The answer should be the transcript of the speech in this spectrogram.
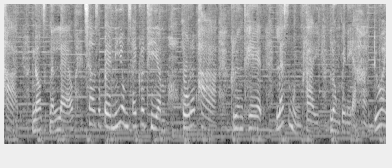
ขาดนอกจากนั้นแล้ว ชาวสเปนนิยมใช้กระเทียม โหระพา เครื่องเทศ และสมุนไพรลงไปในอาหารด้วย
